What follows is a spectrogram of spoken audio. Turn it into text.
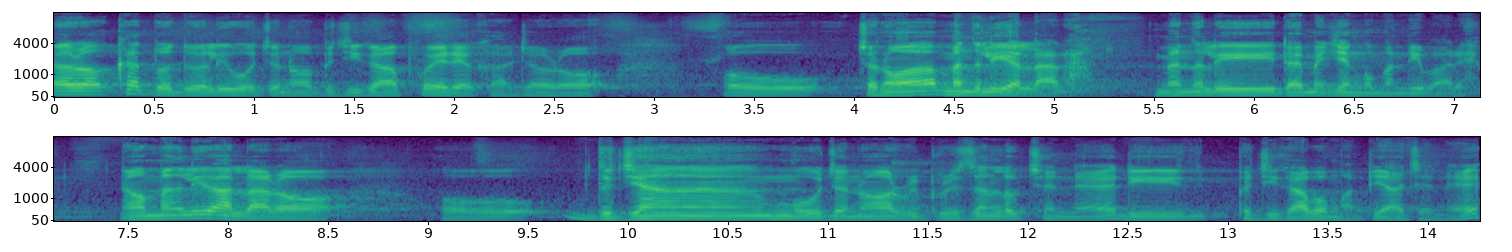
အဲ့တော့ခက်တွယ်တွယ်လေးကိုကျွန်တော်ပကြီးကားဖွဲ့တဲ့အခါကျတော့ဟိုကျွန်တော်ကမန္တလေးကလာတာမန္တလေးဒါပေမဲ့ရန်ကုန်မှာနေပါတယ်။နောက်မန္တလေးကလာတော့ဟိုဒကြံကိုကျွန်တော် represent လုပ်ချင်တယ်ဒီပကြီးကားပေါ်မှာပြချင်တယ်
